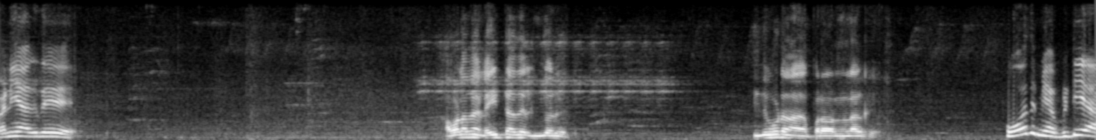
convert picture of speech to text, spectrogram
மணி ஆகுது. அவ்வளோதான் லைட்டாக தான் இருக்கு பாரு இது கூட பரவாயில்ல நல்லா இருக்கு. போதுமியா விடியா?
